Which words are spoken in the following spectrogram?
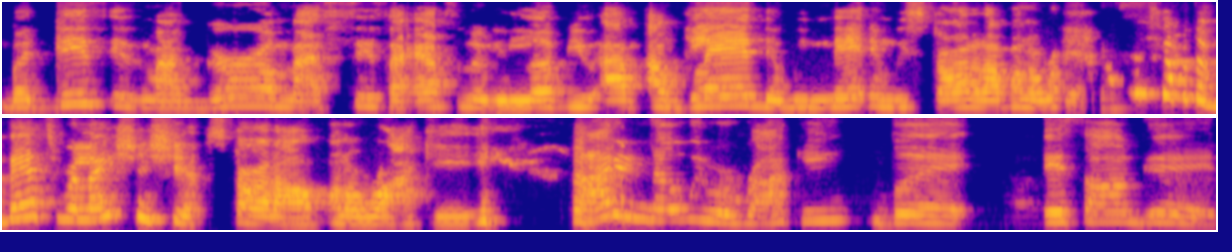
But this is my girl, my sis. I absolutely love you. I'm, I'm glad that we met and we started off on a. Yes. some of the best relationships start off on a rocky. I didn't know we were rocky, but it's all good.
